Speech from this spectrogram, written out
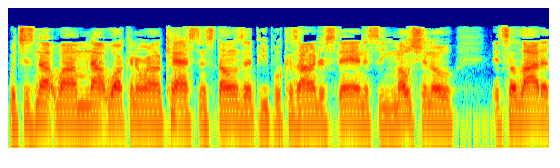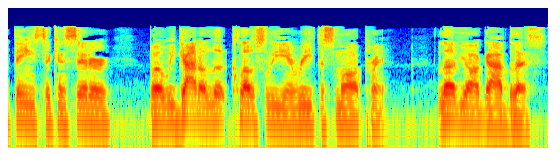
which is not why I'm not walking around casting stones at people because I understand it's emotional. It's a lot of things to consider, but we got to look closely and read the small print. Love y'all. God bless.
